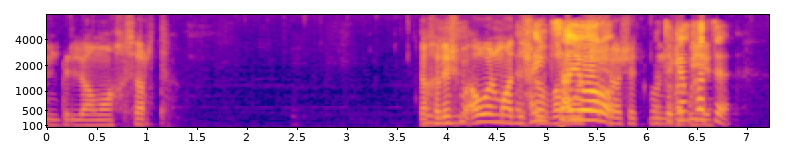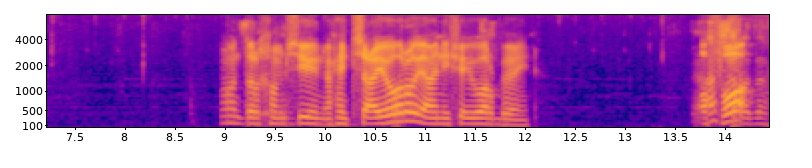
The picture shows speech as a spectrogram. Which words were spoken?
الحمد لله ما خسرت يا أخي ليش أول ما أدش الحين Overwatch 9 يورو الشاشة تكون أنت كم؟ اخذته؟ ما ادري 50 الحين 9 يورو يعني شيء و40 عشرة أفا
